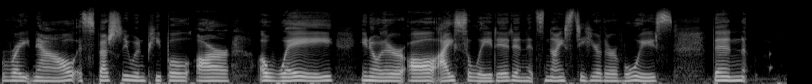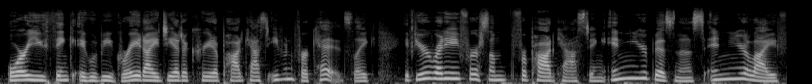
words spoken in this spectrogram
right now, especially when people are away, you know, they're all isolated and it's nice to hear their voice, then or you think it would be a great idea to create a podcast even for kids. Like if you're ready for some for podcasting in your business in your life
